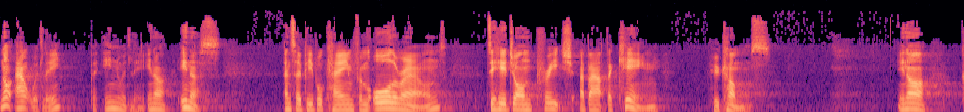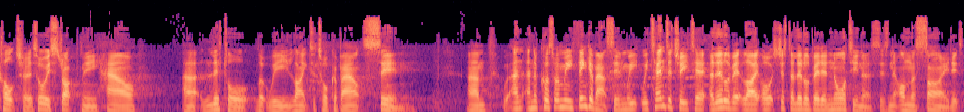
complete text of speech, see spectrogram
Not outwardly, but inwardly, in, our, in us. And so people came from all around to hear John preach about the king who comes. In our culture, it's always struck me how uh, little that we like to talk about sin. Um, and, and, of course, when we think about sin, we, we tend to treat it a little bit like, oh, it's just a little bit of naughtiness, isn't it, on the side? It's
